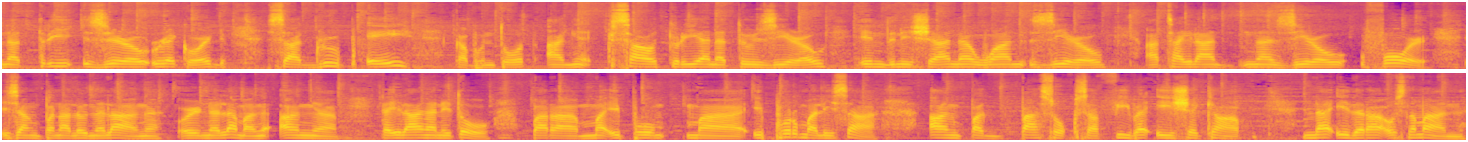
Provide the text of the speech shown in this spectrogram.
na 3-0 record sa Group A Kabuntot ang South Korea na 2-0, Indonesia na 1-0 at Thailand na 0-4. Isang panalo na lang or na lamang ang uh, kailangan nito para maipo, maipormalisa ang pagpasok sa FIBA Asia Cup na idaraos naman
